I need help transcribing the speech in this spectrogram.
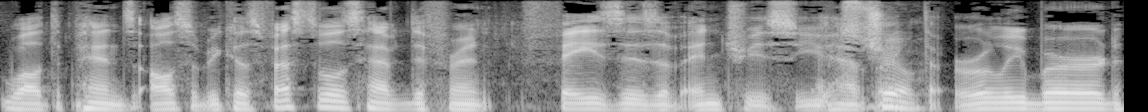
Well, it depends also because festivals have different phases of entries. So you That's have like the early bird,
